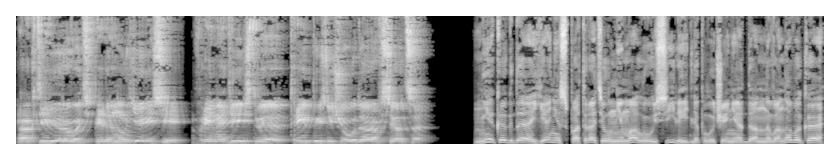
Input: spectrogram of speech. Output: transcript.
«Активировать пелену ереси. Время действия – три тысячи ударов сердца». Некогда Янис потратил немало усилий для получения данного навыка,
